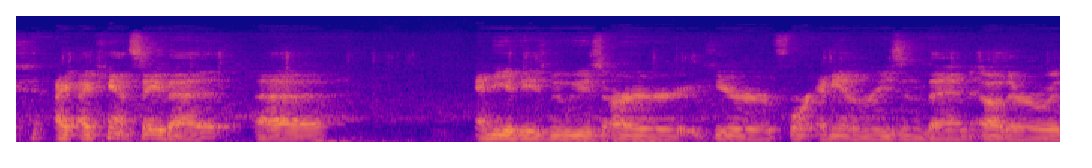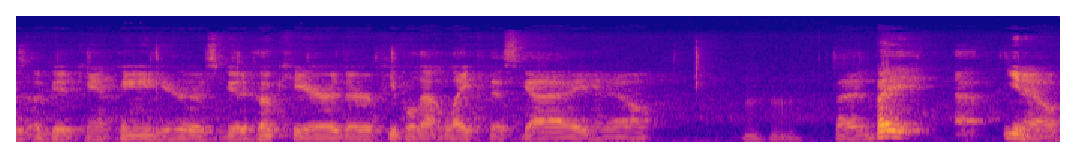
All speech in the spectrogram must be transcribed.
I, I can't say that uh, any of these movies are here for any other reason than, oh, there was a good campaign here, there's a good hook here, there are people that like this guy, you know. But, but uh, you know,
